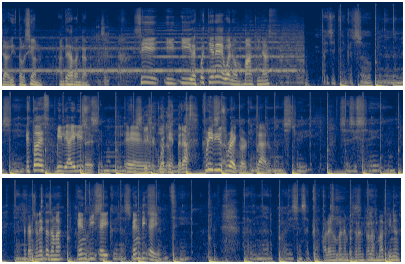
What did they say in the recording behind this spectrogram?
Ya, distorsión, antes de arrancar. Así. Sí, y, y después tiene, bueno, máquinas. Esto es Billie Eilish. Eh, Lo que esperás. Previous record, claro. La canción esta se llama NDA. NDA. Ahora van a empezar a entrar las máquinas.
